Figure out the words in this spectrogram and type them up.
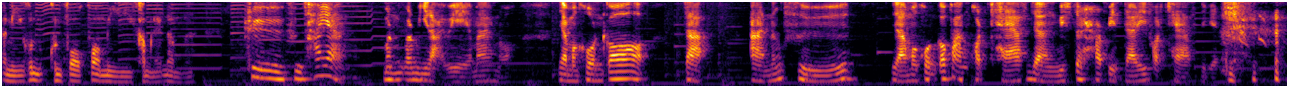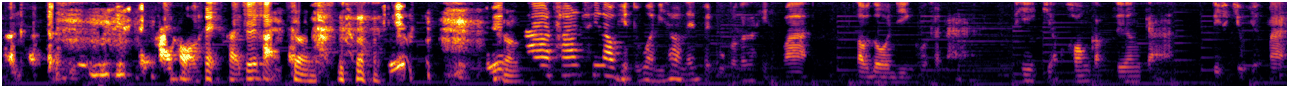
อันนี้คุณคุณโฟกพอมีคำแนะนำนะ คือคือถ้าอย่างมันมันมีหลาย way มากเนาะอย่างบางคนก็จะอ่านหนังสือ อย่างบางคนก็ฟังพอดแคสต์อย่าง Mr. Habit Diary Podcast อย่างเงี้ยขายของเลยช่วยขายถ้าถ้าที่เราเห็นทุกวันนี้ถ้าเราเล่น Facebook เราก็จะเห็นว่าเราโดนยิงโฆษณาที่เกี่ยวข้องกับเรื่องการ reskill เยอะมาก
